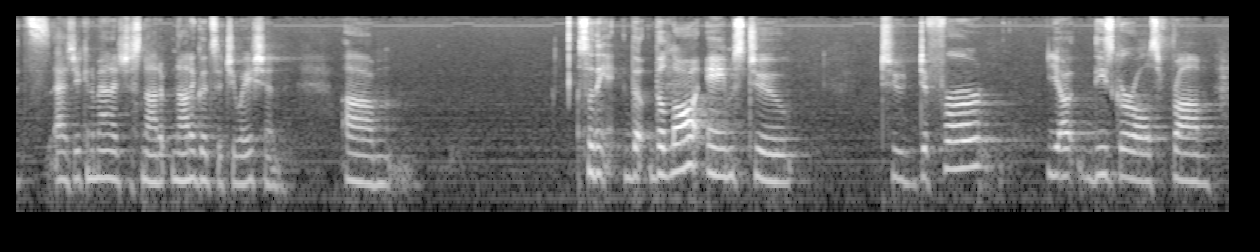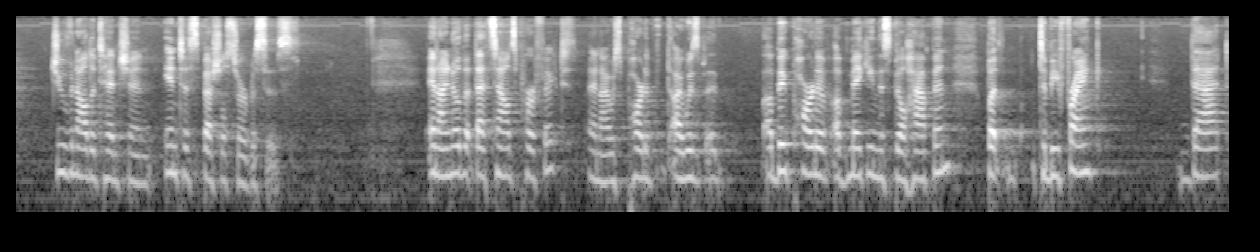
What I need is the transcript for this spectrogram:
it's as you can imagine, it's just not a, not a good situation. Um, so the, the the law aims to to defer yo- these girls from juvenile detention into special services. And I know that that sounds perfect, and I was part of, I was a, a big part of, of making this bill happen. But to be frank, that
